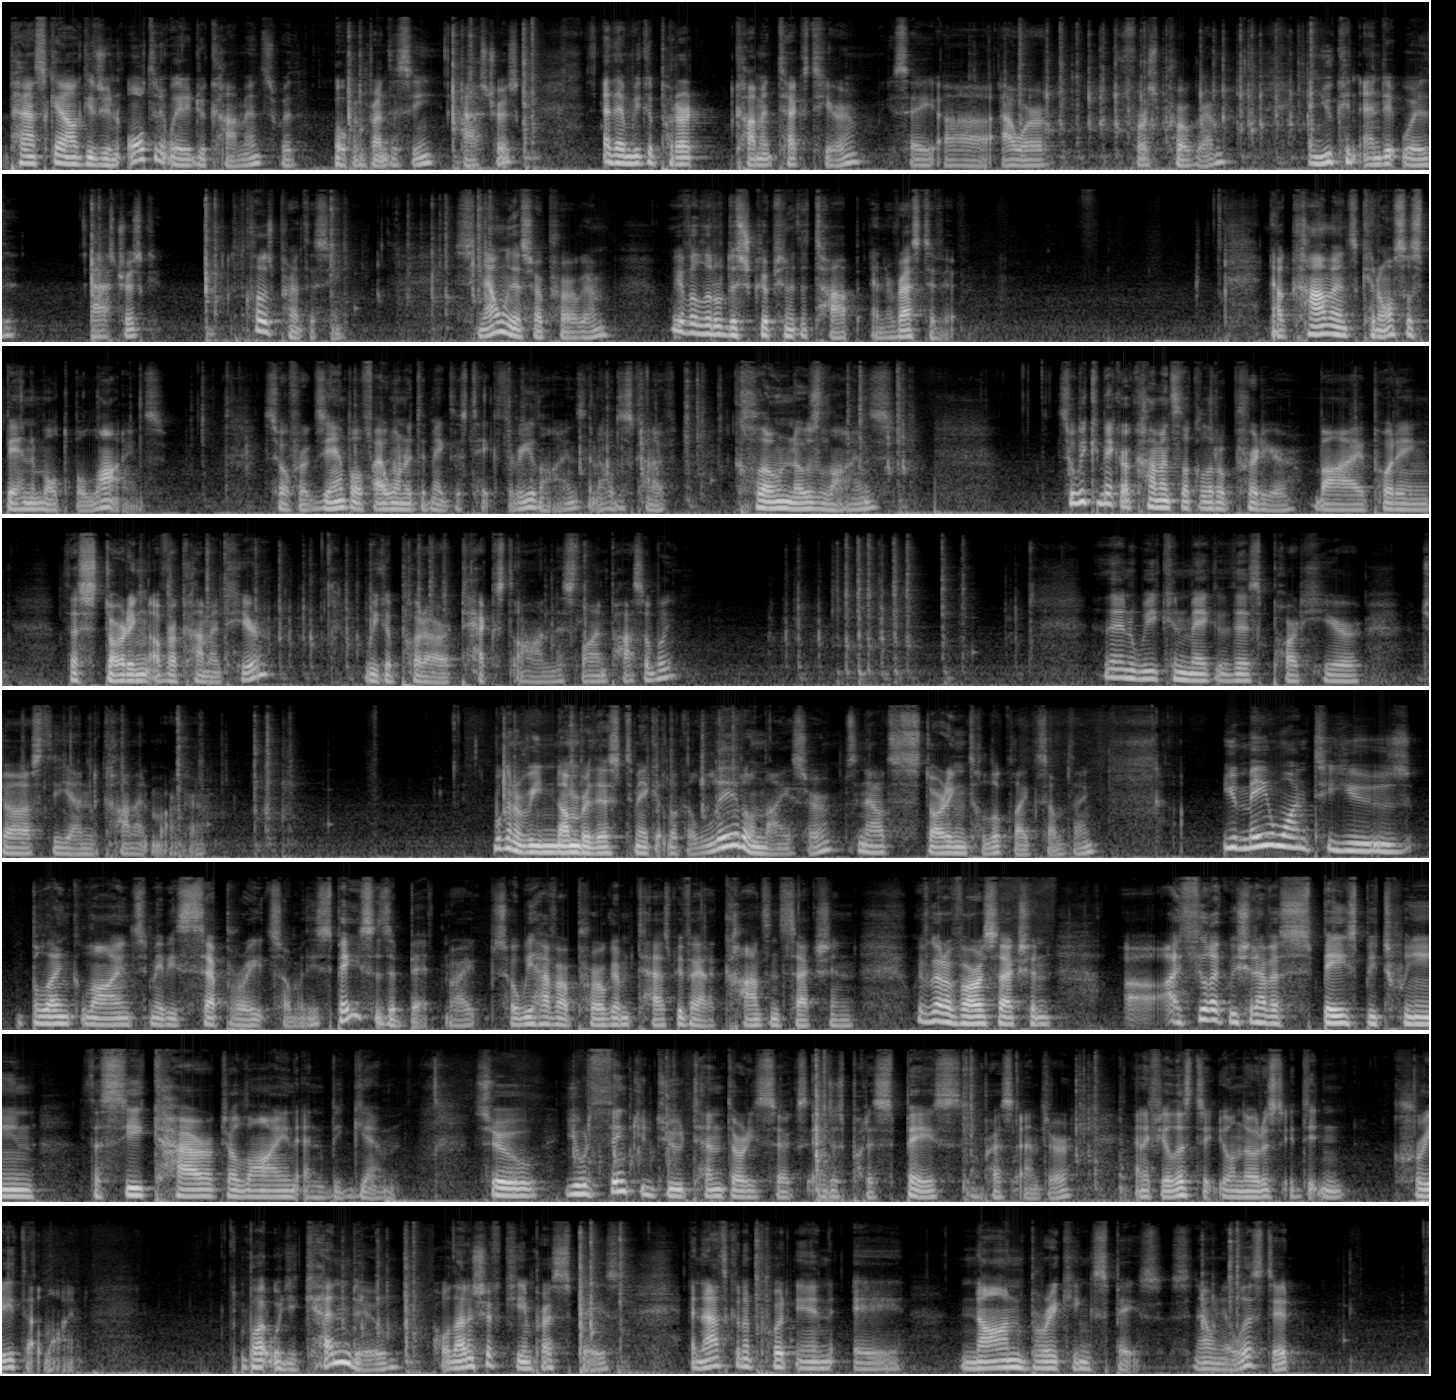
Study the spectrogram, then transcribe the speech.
Pascal gives you an alternate way to do comments with open parenthesis, asterisk, and then we could put our comment text here, you say uh, our first program, and you can end it with asterisk, close parenthesis. So now when this is our program, we have a little description at the top and the rest of it. Now comments can also span multiple lines. So for example, if I wanted to make this take three lines, and I'll just kind of clone those lines. So we can make our comments look a little prettier by putting the starting of our comment here. We could put our text on this line possibly. And then we can make this part here just the end comment marker. We're going to renumber this to make it look a little nicer. So now it's starting to look like something. You may want to use blank lines to maybe separate some of these spaces a bit, right? So we have our program test, we've got a constant section, we've got a var section. Uh, I feel like we should have a space between the C character line and begin. So you would think you'd do 1036 and just put a space and press enter. And if you list it, you'll notice it didn't create that line. But what you can do, hold down a shift key and press space, and that's going to put in a non-breaking space. So now when you list it,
